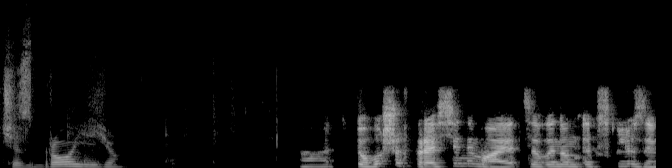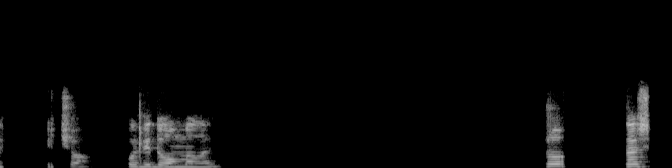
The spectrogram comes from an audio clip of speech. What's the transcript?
чи зброєю. Цього ще в пресі немає. Це ви нам ексклюзив що повідомили. Що, значить,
